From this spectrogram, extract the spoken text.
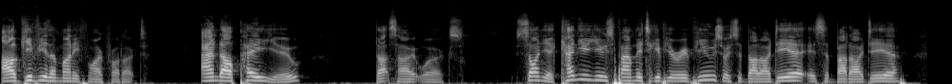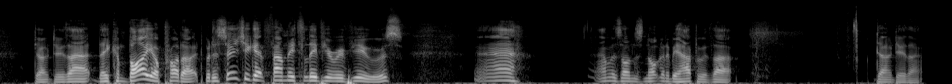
I'll give you the money for my product and I'll pay you. That's how it works. Sonia, can you use family to give you reviews or it's a bad idea? It's a bad idea. Don't do that. They can buy your product, but as soon as you get family to leave your reviews, eh, Amazon's not going to be happy with that. Don't do that.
